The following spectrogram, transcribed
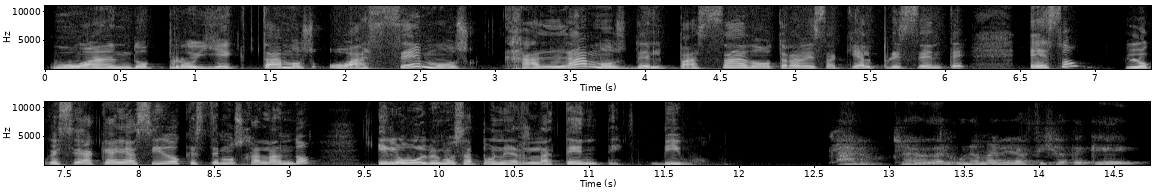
cuando proyectamos o hacemos jalamos del pasado otra vez aquí al presente, eso, lo que sea que haya sido, que estemos jalando y lo volvemos a poner latente, vivo. Claro, claro, de alguna manera, fíjate que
